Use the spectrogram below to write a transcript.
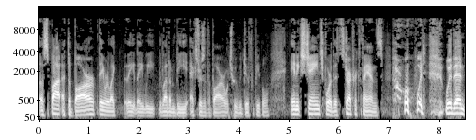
a spot at the bar. They were like they they we let them be extras at the bar, which we would do for people in exchange for the Star Trek fans would would then.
